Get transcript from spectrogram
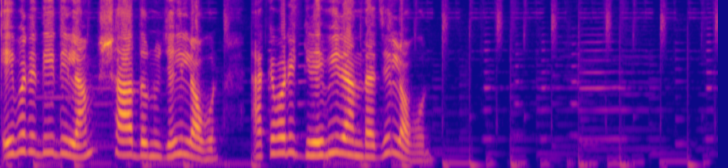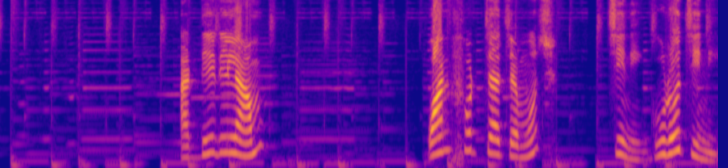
এবারে দিয়ে দিলাম স্বাদ অনুযায়ী লবণ, একেবারে গ্রেভির আন্দাজে লবণ। আর দিয়ে দিলাম ওয়ান ফোর চা চামচ চিনি, গুঁড়ো চিনি।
